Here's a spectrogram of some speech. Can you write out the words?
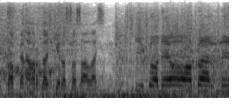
і пробка на гордочці розсосалась. Тільки не оперни!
